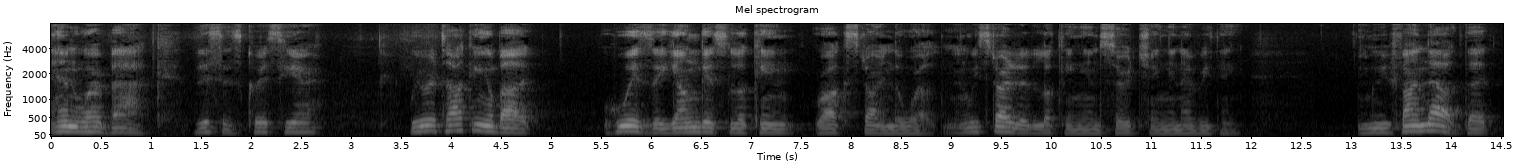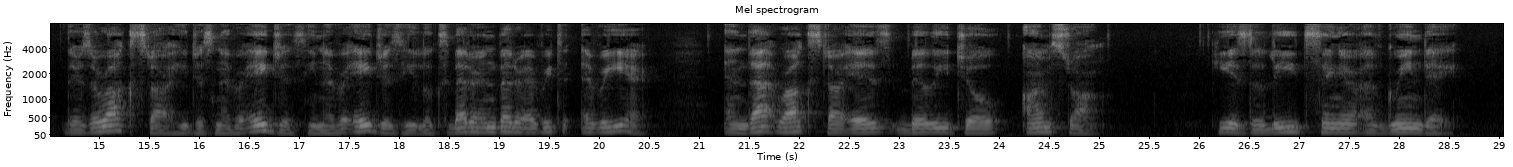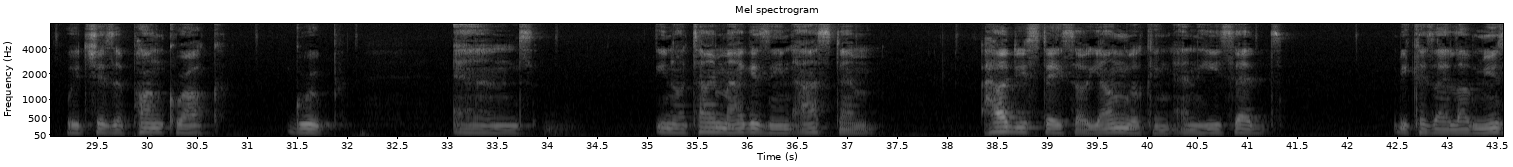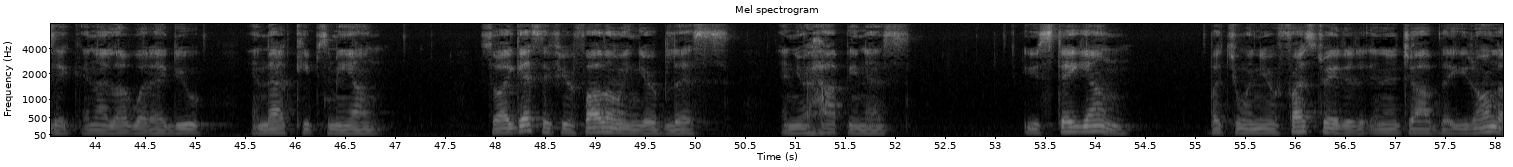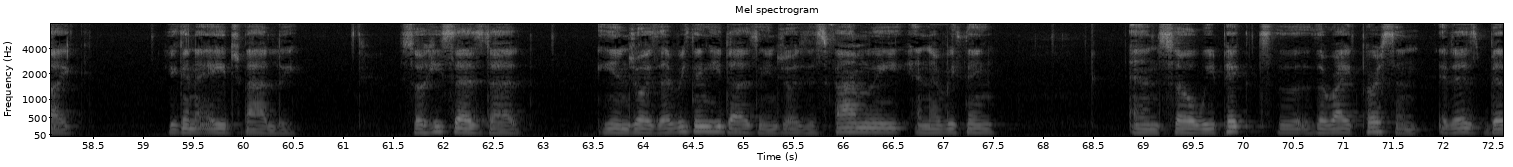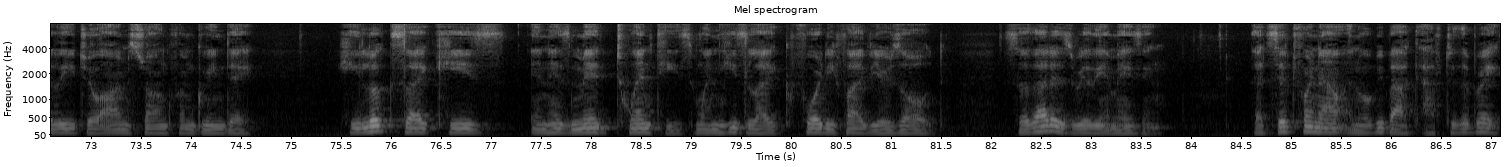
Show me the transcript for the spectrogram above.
And we're back. This is Chris here. We were talking about who is the youngest looking rock star in the world. And we started looking and searching and everything. And we found out that there's a rock star. He just never ages. He never ages. He looks better and better every t- every year. And that rock star is Billie Joe Armstrong. He is the lead singer of Green Day which is a punk rock group. And, you know, Time magazine asked him, How do you stay so young looking? And he said, Because I love music and I love what I do, and that keeps me young. So I guess if you're following your bliss and your happiness, you stay young. But when you're frustrated in a job that you don't like, you're going to age badly. So he says that he enjoys everything he does, he enjoys his family and everything. And so we picked the, the right person. It is Billie Joe Armstrong from Green Day. He looks like he's in his mid 20s when he's like 45 years old. So that is really amazing. That's it for now, and we'll be back after the break.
